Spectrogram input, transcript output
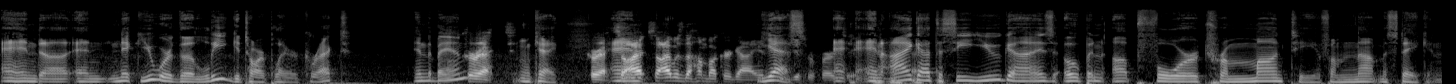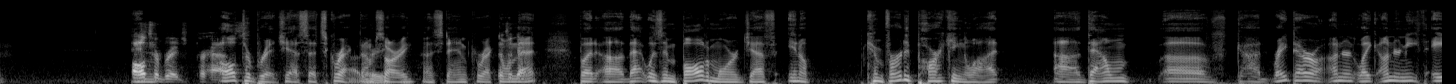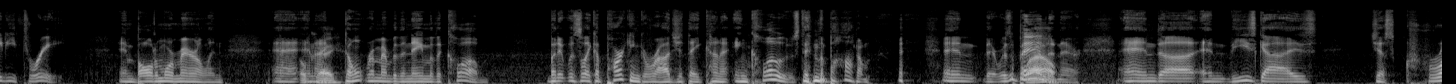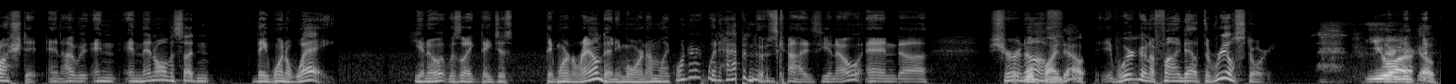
and uh, and Nick, you were the lead guitar player, correct, in the band? Correct. Okay. Correct. so I so I was the humbucker guy. As Yes, You just referred and, to. and I got to see you guys open up for Tremonti, if I'm not mistaken. Alter Bridge, perhaps. Alter Bridge, yes, that's correct. I'm sorry, I stand correct That's on okay. that. But uh, that was in Baltimore, Jeff, in a converted parking lot uh, down, uh, God, right there under, like underneath 83 in Baltimore, Maryland. And, and I don't remember the name of the club, but it was like a parking garage that they kind of enclosed in the bottom, and there was a band Wow. in there, and uh, and these guys just crushed it, and I w- and and then all of a sudden they went away. You know, it was like they just they weren't around anymore, and I'm like, wonder what happened to those guys. You know, and uh, sure But we'll enough, find out. We're going to find out the real story. You there are. you go.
